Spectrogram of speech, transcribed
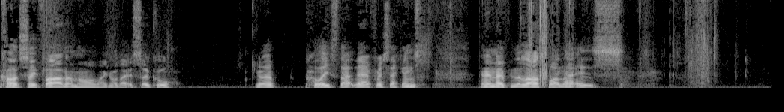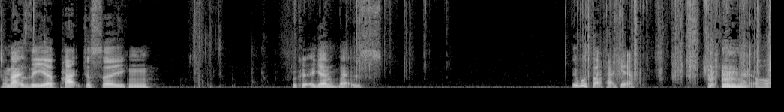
cards so far. oh my god, that is so cool. I'm gonna place that there for a second and then open the last one. That is and that is the uh, pack just so you can look at it again. That is it was that pack, yeah. oh,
